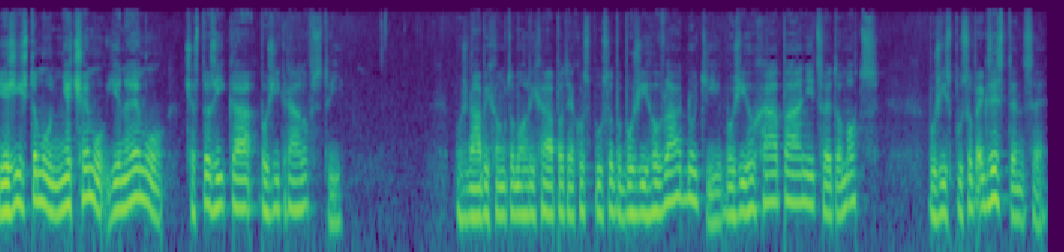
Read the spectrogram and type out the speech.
Ježíš tomu něčemu jinému často říká Boží království. Možná bychom to mohli chápat jako způsob božího vládnutí, božího chápání, co je to moc, boží způsob existence,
